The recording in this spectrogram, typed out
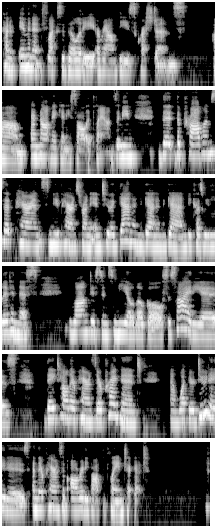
kind of imminent flexibility around these questions. Um, and not make any solid plans. I mean, the the problems that parents, new parents, run into again and again and again because we live in this long distance neo local society is they tell their parents they're pregnant and what their due date is, and their parents have already bought the plane ticket.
